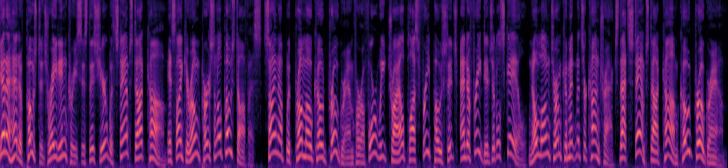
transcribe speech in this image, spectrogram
Get ahead of postage rate increases this year with Stamps.com. It's like your own personal post office. Sign up with promo code PROGRAM for a four week trial plus free postage and a free digital scale. No long term commitments or contracts. That's Stamps.com code PROGRAM.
